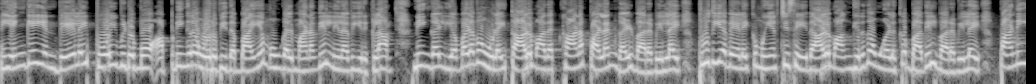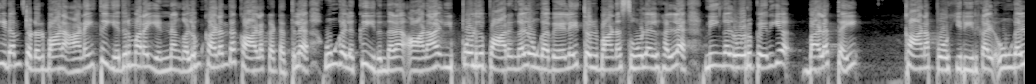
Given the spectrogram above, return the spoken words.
எங்கே என் வேலை போய்விடுமோ அப்படிங்கிற ஒருவித பயம் உங்கள் மனதில் நிலவி இருக்கலாம். நீங்கள் எவ்வளவு உழைத்தாலும் அதற்கான பலன்கள் வரவில்லை. புதிய வேலைக்கு முயற்சி செய்தாலும் அங்கிருந்து உங்களுக்கு பதில் வரவில்லை. பணியிடம் தொடர்பான அனைத்து எதிர்மறை எண்ணங்களும் கடந்த காலகட்டத்தில் உங்களுக்கு இருந்தன. ஆனால் இப்பொழுது பாருங்கள் உங்கள் வேலை தொடர்பான சூழல்களில் நீங்கள் ஒரு பெரிய பலத்தை காணப்போகிறீர்கள். உங்கள்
